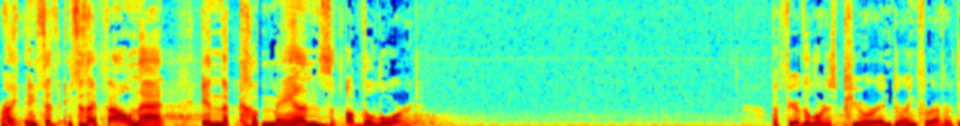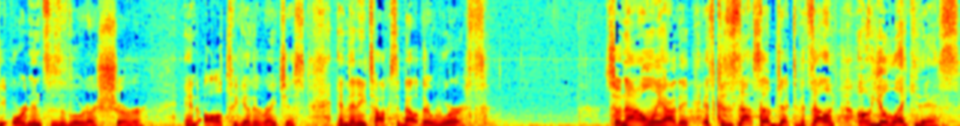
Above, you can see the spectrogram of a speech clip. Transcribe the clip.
Right? And he says, he says, I found that in the commands of the Lord. The fear of the Lord is pure, enduring forever. The ordinances of the Lord are sure and altogether righteous. And then he talks about their worth. So not only are they, it's because it's not subjective. It's not like, oh, you'll like this.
